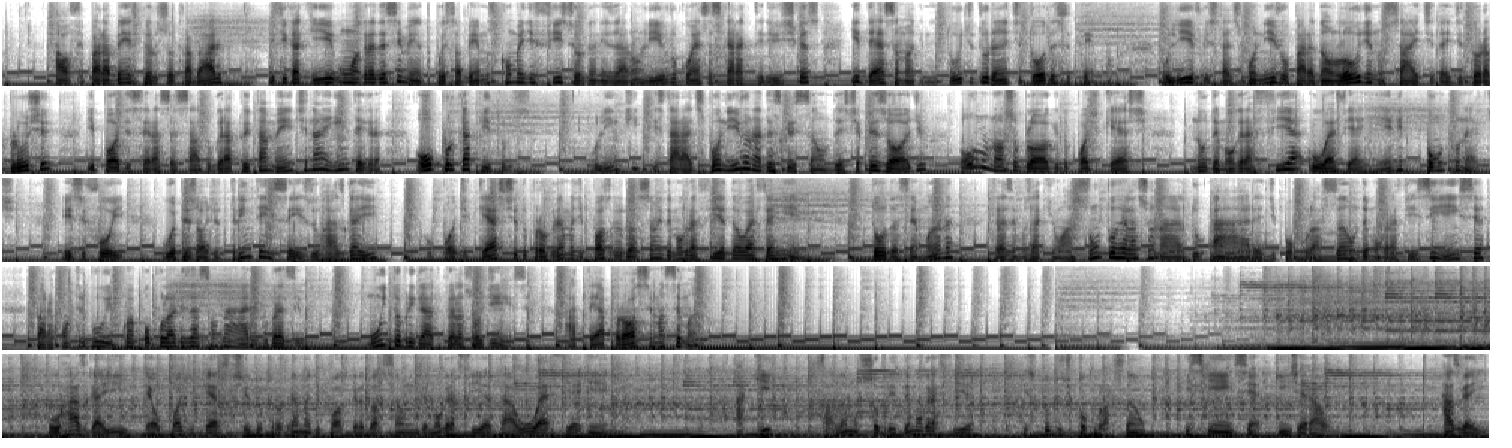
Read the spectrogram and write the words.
Ralph, parabéns pelo seu trabalho e fica aqui um agradecimento, pois sabemos como é difícil organizar um livro com essas características e dessa magnitude durante todo esse tempo. O livro está disponível para download no site da editora Blucher e pode ser acessado gratuitamente na íntegra ou por capítulos. O link estará disponível na descrição deste episódio ou no nosso blog do podcast no demografiaufrn.net. Esse foi o episódio 36 do Rasgaí, o podcast do programa de pós-graduação em demografia da UFRN. Toda semana trazemos aqui um assunto relacionado à área de população, demografia e ciência para contribuir com a popularização da área no Brasil. Muito obrigado pela sua audiência. Até a próxima semana. O Rasgaí é o podcast do programa de pós-graduação em demografia da UFRN. Aqui falamos sobre demografia, estudos de população e ciência em geral. Rasgaí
